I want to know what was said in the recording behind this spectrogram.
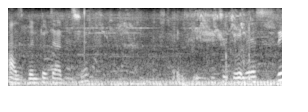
হাজব্যান্ডও যাচ্ছে। কিছু চলে এসছি।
